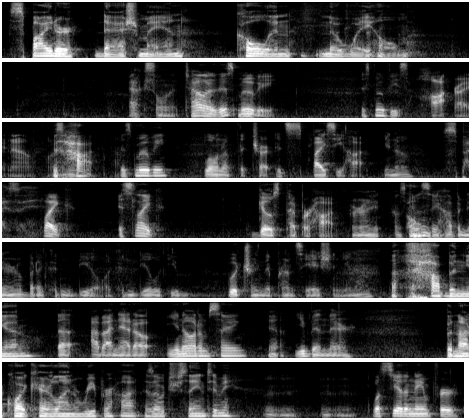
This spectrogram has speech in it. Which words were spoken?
Spider Dash Man colon No Way Home. Excellent, Tyler. This movie, this movie's hot right now. It's hot, This movie blowing up the chart. It's spicy hot. You know, spicy. like it's like ghost pepper hot. All right, I was gonna Oh. say habanero, but I couldn't deal. I couldn't deal with you butchering the pronunciation. You know, The habanero. the habanero. You know what I'm saying? Yeah. You've been there. But not quite Carolina Reaper hot. Is that what you're saying to me? Mm-mm, mm-mm. What's the other name for,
